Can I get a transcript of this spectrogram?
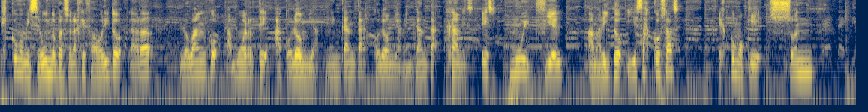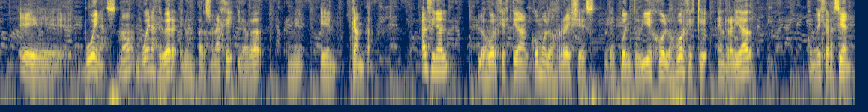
es como mi segundo personaje favorito, la verdad lo banco a muerte a Colombia, me encanta Colombia, me encanta James, es muy fiel a Marito y esas cosas es como que son eh, buenas, ¿no? Buenas de ver en un personaje y la verdad me encanta. Al final los Borges quedan como los reyes de Puente Viejo. Los Borges que en realidad, como dije recién,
